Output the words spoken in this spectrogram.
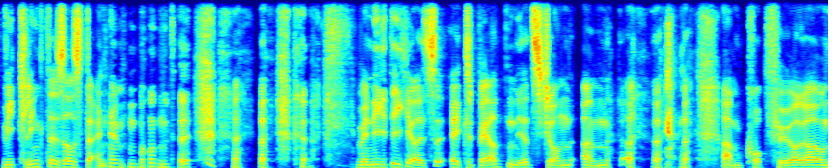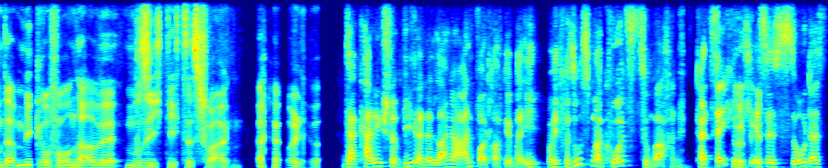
wie klingt das aus deinem Munde, wenn ich dich als Experten jetzt schon an, am Kopfhörer und am Mikrofon habe, muss ich dich das fragen, Oliver. Da kann ich schon wieder eine lange Antwort drauf geben. Ich, ich versuche es mal kurz zu machen. Tatsächlich okay. ist es so, dass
